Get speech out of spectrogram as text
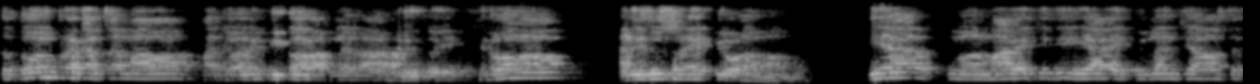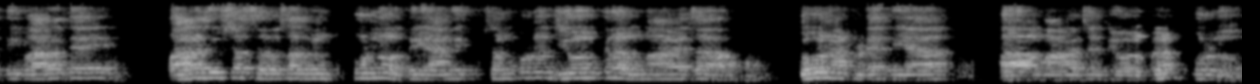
तो दोन प्रकारचा मावा हा ज्वारी पिकावर आपल्याला आढळतो एक हिरवा मावा आणि दुसरा एक पिवळा मावा या माव्याची जी ही आहे पिलांची अवस्था ती बारा ते बारा दिवसात सर्वसाधारण पूर्ण होते आणि संपूर्ण जीवनक्रम माव्याचा दोन आठवड्यात या अं, माव्याचा जीवनक्रम पूर्ण होतो.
